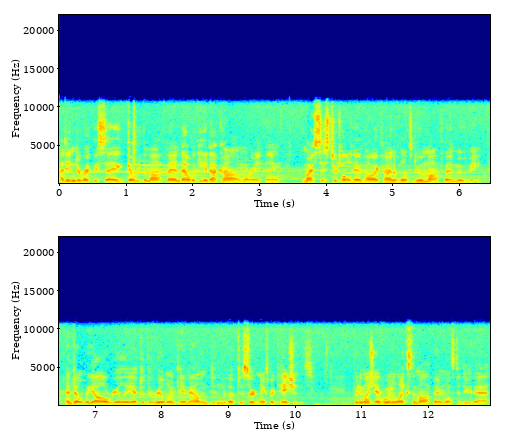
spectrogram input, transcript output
I didn't directly say, go to the Mothman.wikia.com or anything. My sister told him how I kind of want to do a Mothman movie, and don't we all really, after the real one came out and didn't live up to certain expectations. Pretty much everyone who likes the Mothman wants to do that,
